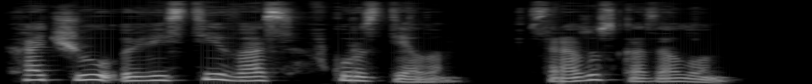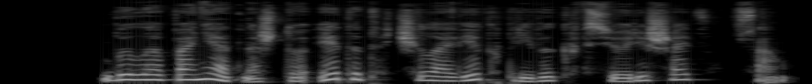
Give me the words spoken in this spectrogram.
«Хочу ввести вас в курс дела», — сразу сказал он. Было понятно, что этот человек привык все решать сам.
